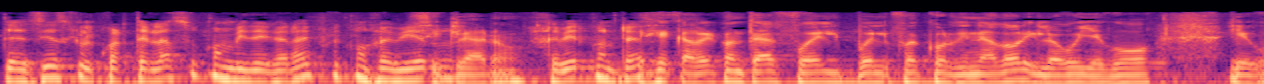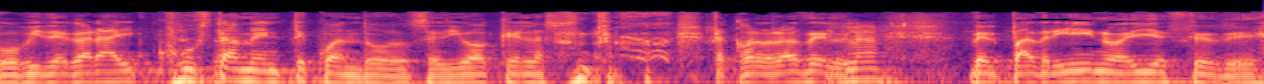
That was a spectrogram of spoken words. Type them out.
te decías que el cuartelazo con Videgaray fue con Javier. Sí, claro. Javier Contreras. Es que Javier Contreras fue, el, fue, fue coordinador y luego llegó llegó Videgaray justamente cuando se dio aquel asunto. ¿Te acordarás del, Claro. del padrino ahí este de...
